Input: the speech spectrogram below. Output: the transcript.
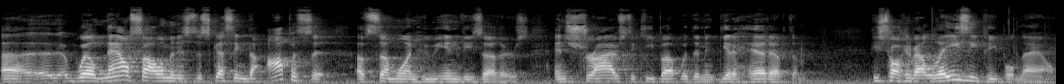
uh, well, now Solomon is discussing the opposite of someone who envies others and strives to keep up with them and get ahead of them. He's talking about lazy people now.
